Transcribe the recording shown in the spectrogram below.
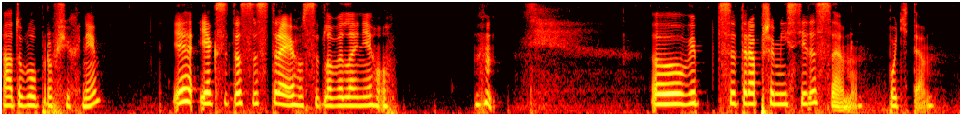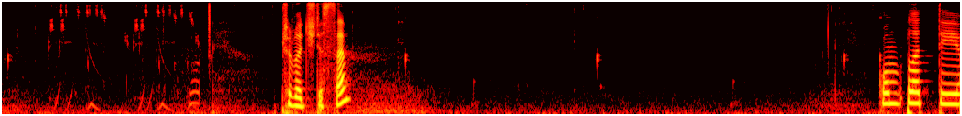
A to bylo pro všechny. Je, jak si ta sestra jeho sedla vedle něho. uh, vy se teda přemístíte sem. Pojďte. Převlečte se. Komplety.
